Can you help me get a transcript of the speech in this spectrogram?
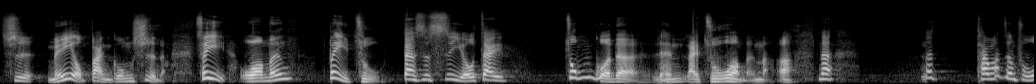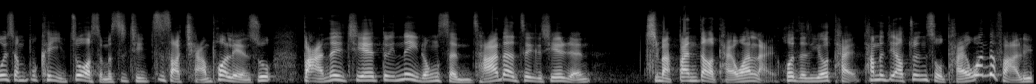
是没有办公室的，所以我们被阻，但是是由在中国的人来阻我们嘛啊？那那台湾政府为什么不可以做什么事情？至少强迫脸书把那些对内容审查的这些人，起码搬到台湾来，或者由台他们就要遵守台湾的法律，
